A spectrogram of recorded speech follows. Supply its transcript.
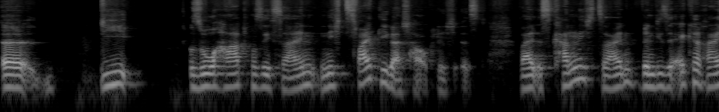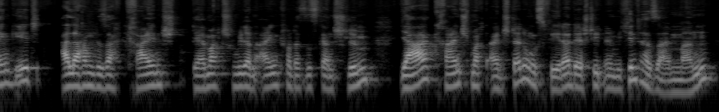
äh, die so hart muss ich sein, nicht zweitligatauglich ist. Weil es kann nicht sein, wenn diese Ecke reingeht, alle haben gesagt, Kreinsch, der macht schon wieder ein Eigentor, das ist ganz schlimm. Ja, Kreinsch macht einen Stellungsfehler, der steht nämlich hinter seinem Mann,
